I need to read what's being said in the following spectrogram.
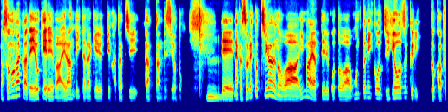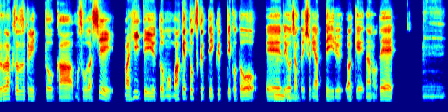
まあ、その中で良ければ選んでいただけるっていう形だったんですよと。うん、で、なんかそれと違うのは、今やっていることは、本当にこう事業作りとか、プロダクト作りとかもそうだし、まあ、ひいて言うと、もうマーケットを作っていくっていうことを、えーと、うんようちゃんと一緒にやっているわけなので、うん、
